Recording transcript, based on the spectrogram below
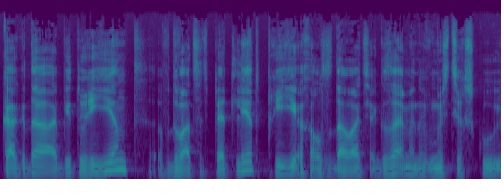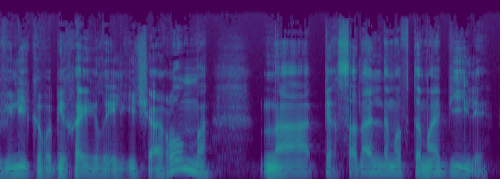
когда абитуриент в 25 лет приехал сдавать экзамены в мастерскую великого Михаила Ильича Ромма на персональном автомобиле –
